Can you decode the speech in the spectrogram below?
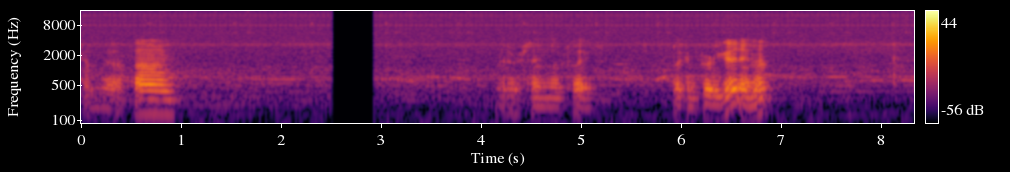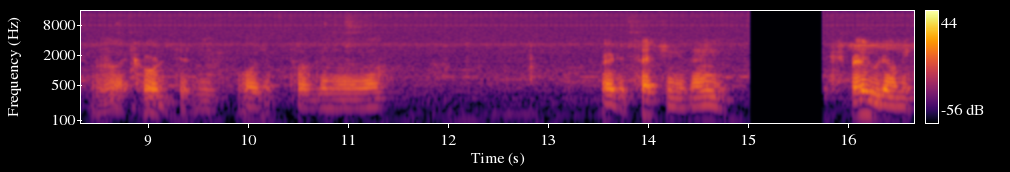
Comes out fine. Looking pretty good in it. That cord didn't wasn't plugged in really well. Afraid to touch anything explode on me.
